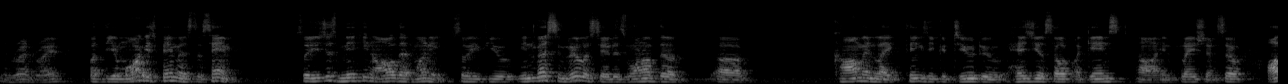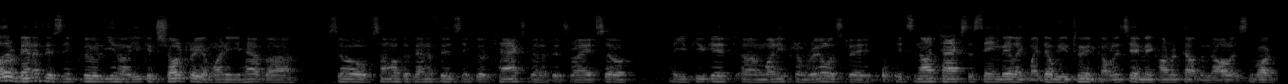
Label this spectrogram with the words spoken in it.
in rent, right? But your mortgage payment is the same. So you're just making all that money. So if you invest in real estate, is one of the uh, common like things you could do to hedge yourself against uh, inflation. So other benefits include, you know, you can shelter your money. You have uh, So some of the benefits include tax benefits, right? So if you get uh, money from real estate, it's not taxed the same way like my W two income. Let's say I make hundred thousand dollars, about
